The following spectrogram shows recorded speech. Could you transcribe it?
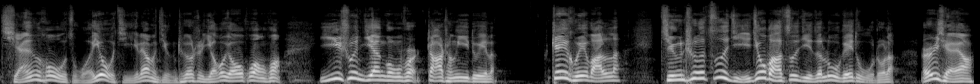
前后左右几辆警车是摇摇晃晃，一瞬间功夫扎成一堆了。这回完了，警车自己就把自己的路给堵住了，而且呀，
